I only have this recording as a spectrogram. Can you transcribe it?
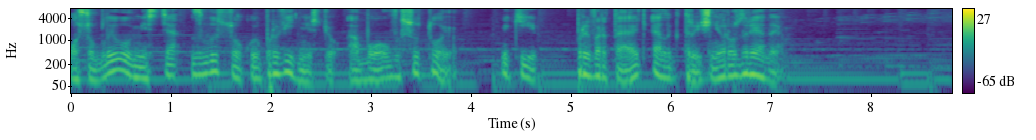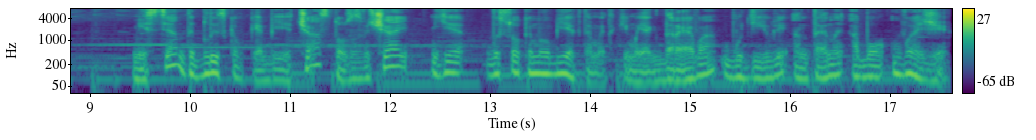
особливо в місця з високою провідністю або висотою, які привертають електричні розряди. Місця, де блискавка б'є часто, зазвичай є високими об'єктами, такими як дерева, будівлі, антени або вежі.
